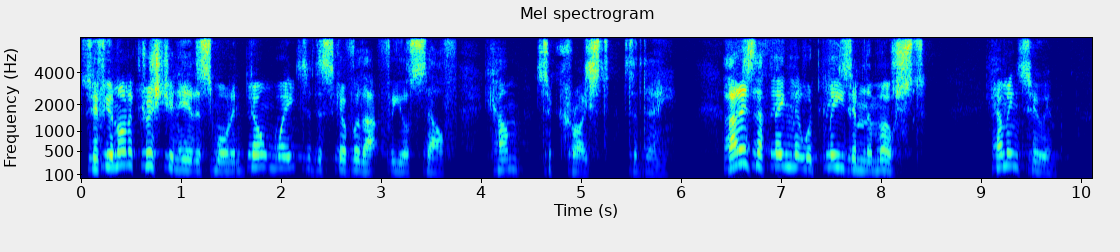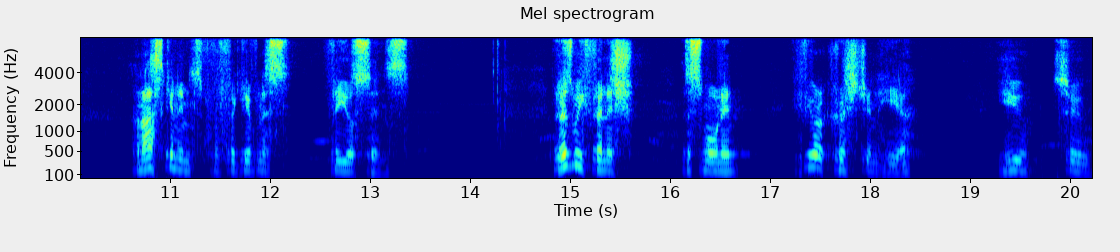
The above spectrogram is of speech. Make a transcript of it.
So if you're not a Christian here this morning, don't wait to discover that for yourself. Come to Christ today. That is the thing that would please Him the most. Coming to Him and asking Him for forgiveness for your sins. But as we finish this morning, if you're a Christian here, you too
